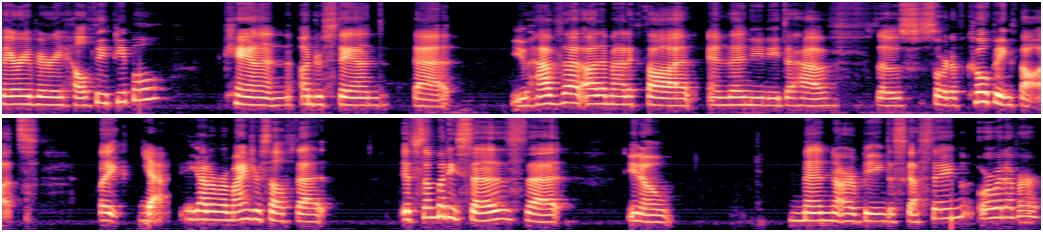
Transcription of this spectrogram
very very healthy people can understand that you have that automatic thought and then you need to have those sort of coping thoughts. Like yeah. you got to remind yourself that if somebody says that you know men are being disgusting or whatever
